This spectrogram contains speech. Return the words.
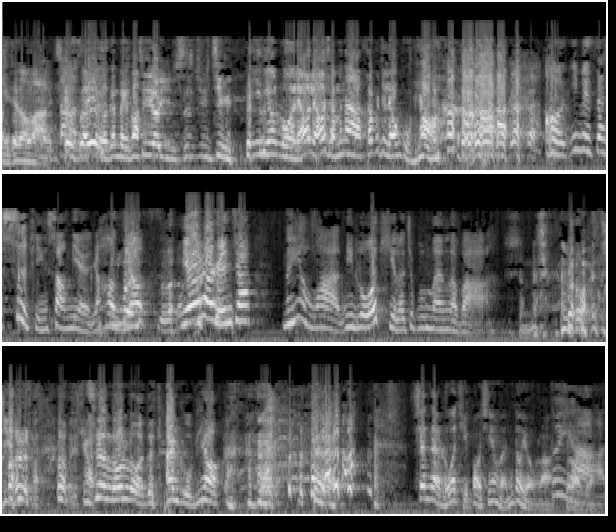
你知道吗？就所以我跟北方这要与时俱进。一听裸聊聊什么呢？还不就聊股票吗？哦，因为在视频上面，然后你要你要让人家没有啊，你裸体了就不闷了吧？什么叫 裸体？赤裸裸的谈股票。现在裸体报新闻都有了，对呀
